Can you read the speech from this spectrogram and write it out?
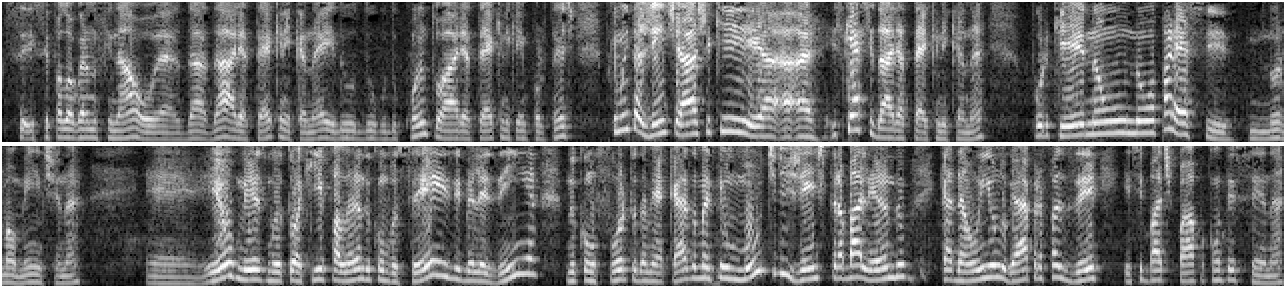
você falou agora no final é, da, da, área técnica, né? E do, do, do, quanto a área técnica é importante, porque muita gente acha que a, a, esquece da área técnica, né? Porque não, não aparece normalmente, né? É, eu mesmo, eu tô aqui falando com vocês e belezinha, no conforto da minha casa, mas tem um monte de gente trabalhando, cada um em um lugar para fazer esse bate-papo acontecer, né?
